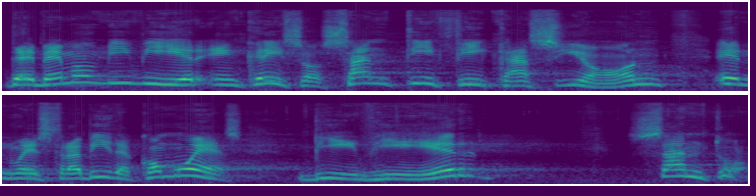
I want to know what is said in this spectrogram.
Debemos vivir en Cristo santificación en nuestra vida. ¿Cómo es? Vivir santo.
